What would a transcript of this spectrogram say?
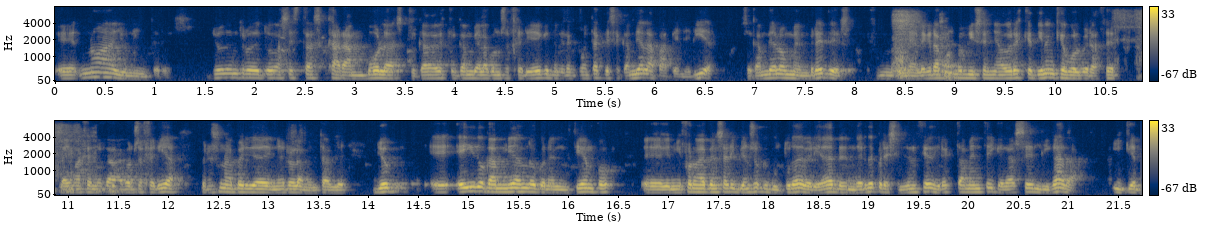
Eh, no hay un interés. Yo dentro de todas estas carambolas que cada vez que cambia la consejería hay que tener en cuenta que se cambia la papelería, se cambian los membretes. Me alegra por los diseñadores que tienen que volver a hacer la imagen de cada consejería, pero es una pérdida de dinero lamentable. Yo eh, he ido cambiando con el tiempo eh, mi forma de pensar y pienso que cultura debería depender de presidencia directamente y quedarse ligada y que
